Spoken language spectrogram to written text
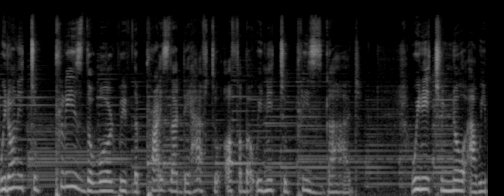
We don't need to please the world with the price that they have to offer, but we need to please God. We need to know are we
